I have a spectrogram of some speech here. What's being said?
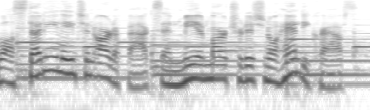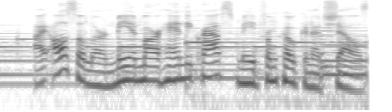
While studying ancient artifacts and Myanmar traditional handicrafts, I also learned Myanmar handicrafts made from coconut shells.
